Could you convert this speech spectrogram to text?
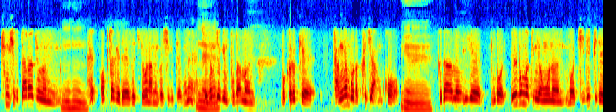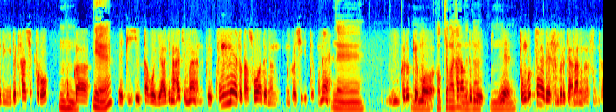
충실히 따라주는 음흠. 해- 업장에 대해서 지원하는 것이기 때문에 네. 재정적인 부담은 뭐 그렇게 작년보다 크지 않고 예. 그 다음에 이게 뭐 일본 같은 경우는 뭐 GDP 대비 240% 음흠. 국가의 예. 빚이 있다고 이야기는 하지만 그 국내에서 다 소화되는 것이기 때문에 네. 음, 그렇게 음, 뭐 걱정하지 사람들이 않는다. 음. 예, 돈 걱정에 대해서는 그렇게 안 하는 것 같습니다.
